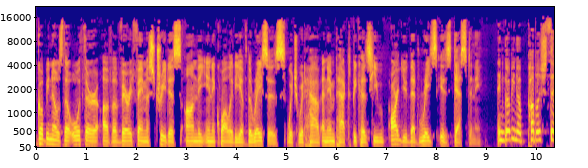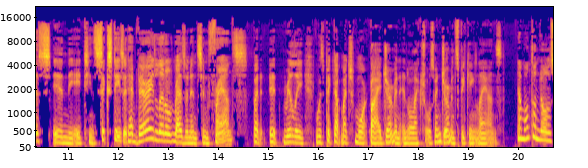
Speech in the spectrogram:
Gobineau is the author of a very famous treatise on the inequality of the races, which would have an impact because he argued that race is destiny. And Gobineau published this in the 1860s. It had very little resonance in France, but it really was picked up much more by German intellectuals in German speaking lands. Now, Montandon's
